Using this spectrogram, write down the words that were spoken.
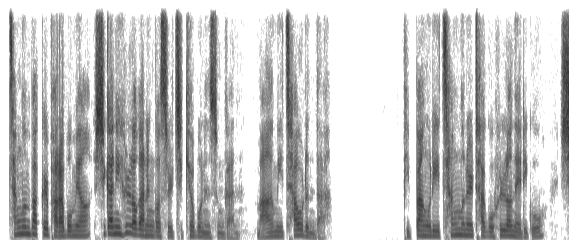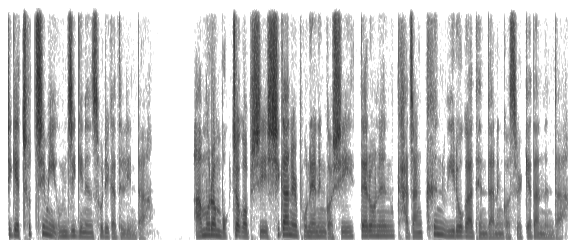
창문 밖을 바라보며 시간이 흘러가는 것을 지켜보는 순간 마음이 차오른다. 빗방울이 창문을 타고 흘러내리고 시계 초침이 움직이는 소리가 들린다. 아무런 목적 없이 시간을 보내는 것이 때로는 가장 큰 위로가 된다는 것을 깨닫는다.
